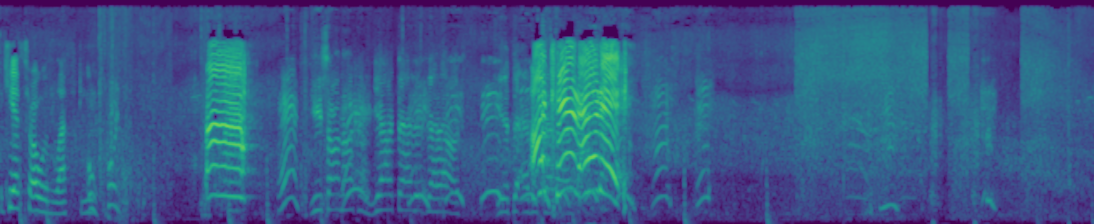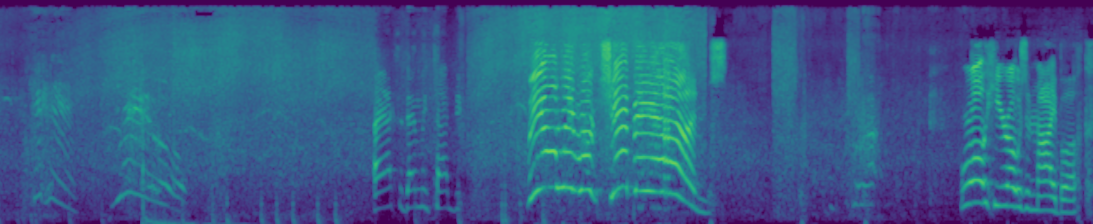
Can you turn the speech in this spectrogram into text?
I can't throw with lefty. Oh, point. Ah! You saw nothing. You have to edit that out. You have to edit I can't edit! I accidentally tagged it. We always were champions! We're all heroes in my book.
